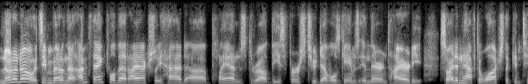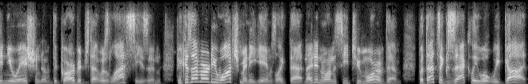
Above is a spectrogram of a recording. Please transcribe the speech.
No, no, no. It's even better than that. I'm thankful that I actually had uh, plans throughout these first two Devils games in their entirety. So I didn't have to watch the continuation of the garbage that was last season because I've already watched many games like that and I didn't want to see two more of them. But that's exactly what we got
